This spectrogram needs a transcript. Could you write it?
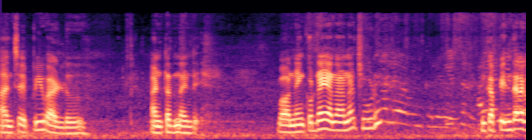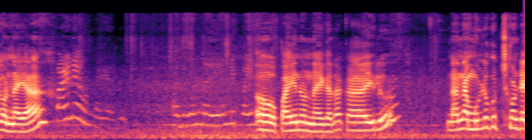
అని చెప్పి వాళ్ళు అంటుందండి. బాగున్నాయి ఇంకున్నాయా నాన్న? చూడు. ఇంకా పిందెలుగా ఉన్నాయా? ఓ పైన ఉన్నాయి కదా కాయలు. నాన్న ముళ్ళు గుచ్చుకుంటే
